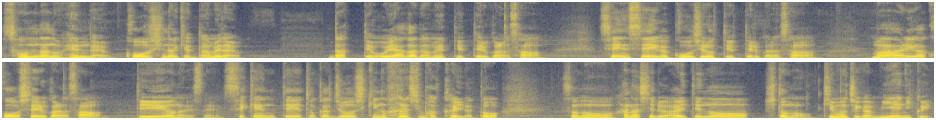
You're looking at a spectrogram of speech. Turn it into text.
そんなの変だよ。こうしなきゃダメだよ。だって親がダメって言ってるからさ、先生がこうしろって言ってるからさ、周りがこうしてるからさ、っていうようなですね、世間体とか常識の話ばっかりだと、その、話してる相手の人の気持ちが見えにくい。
